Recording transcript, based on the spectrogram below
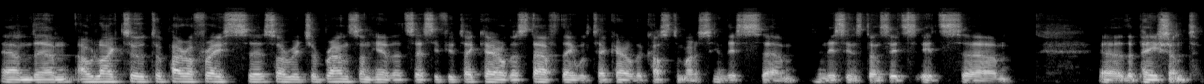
And um, I would like to, to paraphrase uh, Sir Richard Branson here that says, if you take care of the staff, they will take care of the customers. In this, um, in this instance, it's, it's um, uh, the patient.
